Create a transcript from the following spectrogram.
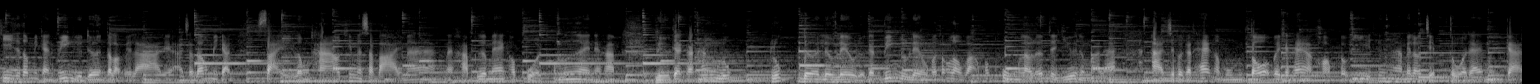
ที่จะต้องมีการวิ่งหรือเดินตลอดเวลาเนี่ยอาจจะต้องมีการใส่รองเท้าที่มันสบายมากนะครับเพื่อไม่ให้เขาปวดเขาเมื่อยนะครับหรือการกระทั่งลุก ลุกเดินเร็วๆ หรือการวิ่งเร็วๆ ก็ต้องระวังเพราะพุงเราเริ่มจะยื่นออกมาแล้ว อาจจะไปกระแทกกับมุมโต๊ะไปกระแทกกับขอบเก้าอี้ซึ่งทำให้เราเจ็บตัวได้เหมือนกัน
